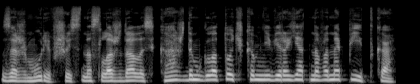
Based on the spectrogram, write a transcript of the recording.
Зажмурившись, наслаждалась каждым глоточком невероятного напитка.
